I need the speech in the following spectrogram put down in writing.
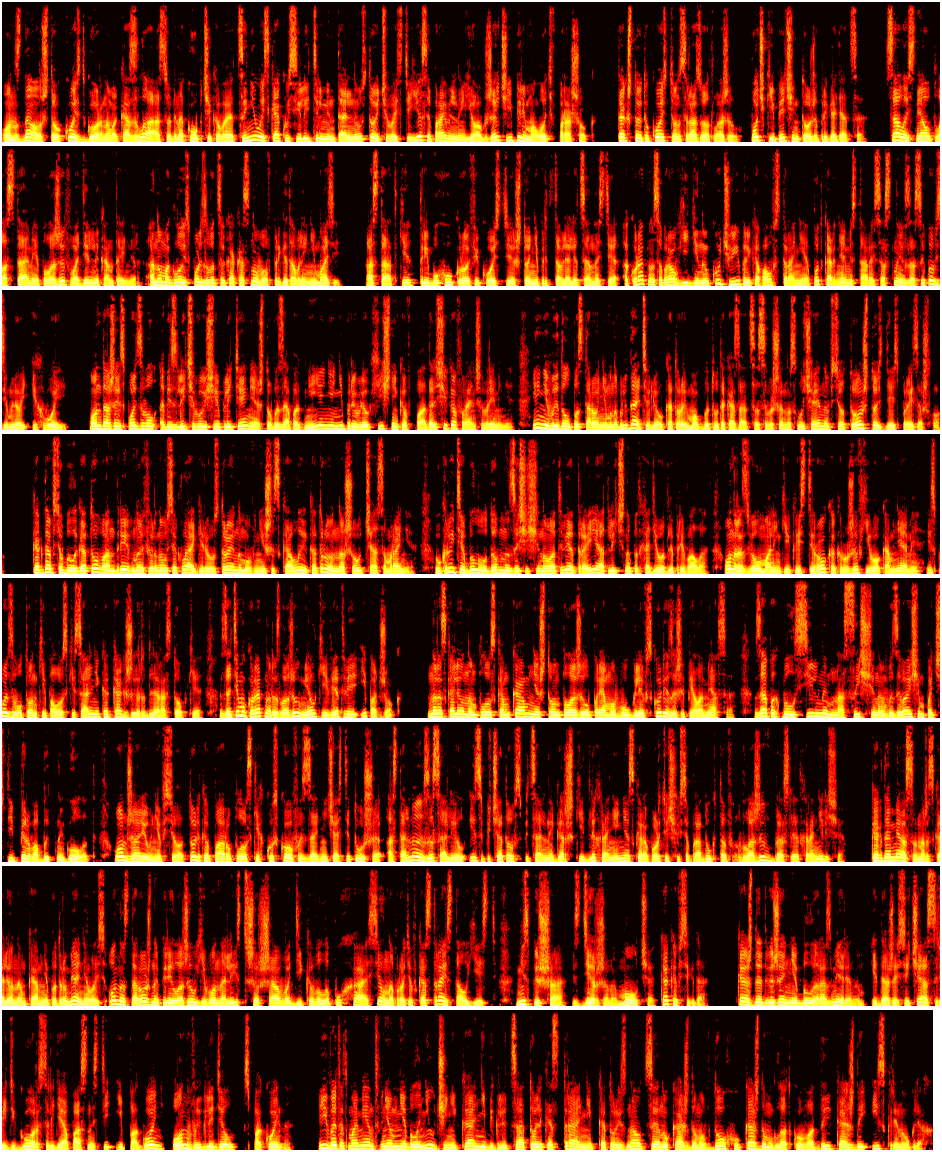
Он знал, что кость горного козла, особенно копчиковая, ценилась как усилитель ментальной устойчивости, если правильно ее обжечь и перемолоть в порошок. Так что эту кость он сразу отложил. Почки и печень тоже пригодятся. Сало снял пластами, положив в отдельный контейнер. Оно могло использоваться как основа в приготовлении мазей. Остатки, требуху, кровь и кости, что не представляли ценности, аккуратно собрал в единую кучу и прикопал в стороне, под корнями старой сосны, засыпав землей и хвоей. Он даже использовал обезличивающее плетение, чтобы запах гниения не привлек хищников-падальщиков раньше времени и не выдал постороннему наблюдателю, который мог бы тут оказаться совершенно случайно, все то, что здесь произошло. Когда все было готово, Андрей вновь вернулся к лагерю, устроенному в нише скалы, которую он нашел часом ранее. Укрытие было удобно защищено от ветра и отлично подходило для привала. Он развел маленький костерок, окружив его камнями, использовал тонкие полоски сальника как жир для растопки, затем аккуратно разложил мелкие ветви и поджег. На раскаленном плоском камне, что он положил прямо в угли, вскоре зашипело мясо. Запах был сильным, насыщенным, вызывающим почти первобытный голод. Он жарил не все, только пару плоских кусков из задней части туши, остальное засолил и запечатал в специальные горшки для хранения скоропортящихся продуктов, вложив в браслет хранилища. Когда мясо на раскаленном камне подрумянилось, он осторожно переложил его на лист шершавого дикого лопуха, сел напротив костра и стал есть. Не спеша, сдержанно, молча, как и всегда. Каждое движение было размеренным, и даже сейчас, среди гор, среди опасностей и погонь, он выглядел спокойно. И в этот момент в нем не было ни ученика, ни беглеца, только странник, который знал цену каждому вдоху, каждому глотку воды, каждой искре на углях.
